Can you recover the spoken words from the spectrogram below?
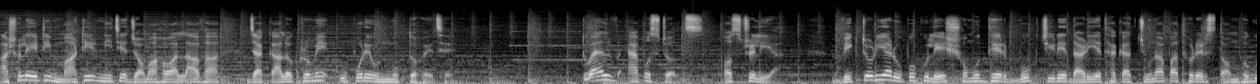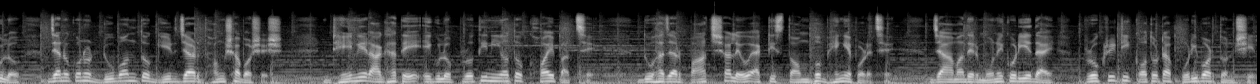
আসলে এটি মাটির নিচে জমা হওয়া লাভা যা কালক্রমে উপরে উন্মুক্ত হয়েছে। Twelve apostles, Australia. ভিক্টোরিয়ার উপকূলে সমুদ্রের বুক চিড়ে দাঁড়িয়ে থাকা চুনাপাথরের স্তম্ভগুলো যেন কোনো ডুবন্ত গির্জার ধ্বংসাবশেষ। ঢেনের আঘাতে এগুলো প্রতিনিয়ত ক্ষয় পাচ্ছে। দু হাজার পাঁচ সালেও একটি স্তম্ভ ভেঙে পড়েছে। যা আমাদের মনে করিয়ে দেয় প্রকৃতি কতটা পরিবর্তনশীল।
